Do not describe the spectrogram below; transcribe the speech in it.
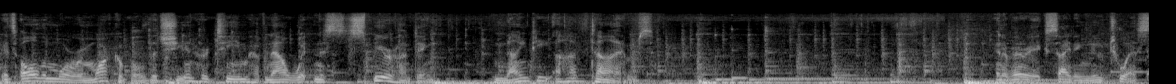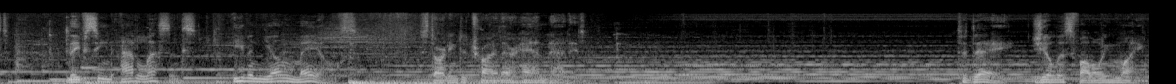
it's all the more remarkable that she and her team have now witnessed spear hunting 90 odd times. In a very exciting new twist, they've seen adolescents, even young males, starting to try their hand at it. Today, Jill is following Mike,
